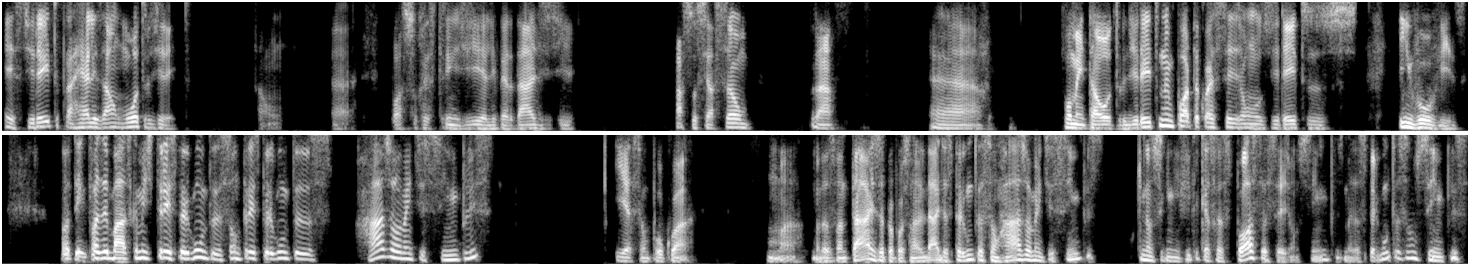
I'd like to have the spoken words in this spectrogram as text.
esse direito, para realizar um outro direito. Então, é, posso restringir a liberdade de associação para é, fomentar outro direito, não importa quais sejam os direitos envolvidos. Eu tenho que fazer basicamente três perguntas, são três perguntas razoavelmente simples, e essa é um pouco a, uma, uma das vantagens da proporcionalidade. As perguntas são razoavelmente simples, o que não significa que as respostas sejam simples, mas as perguntas são simples.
